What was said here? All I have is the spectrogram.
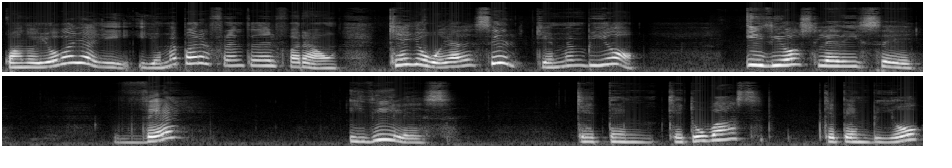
cuando yo vaya allí y yo me pare frente del faraón, ¿qué yo voy a decir? ¿Quién me envió? Y Dios le dice, ve y diles que, que tú vas, que te envió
